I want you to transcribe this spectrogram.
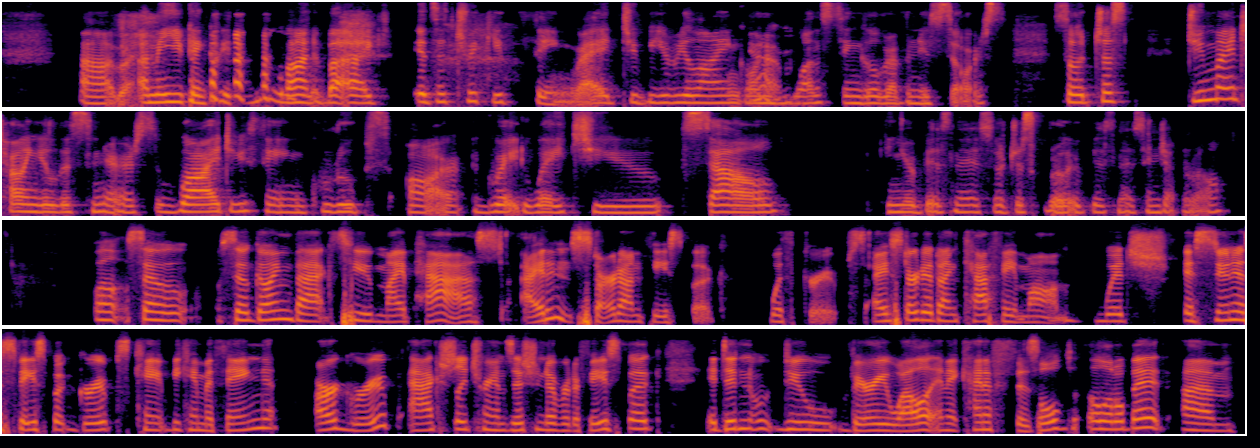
Uh, I mean, you can create a new one, but like it's a tricky thing, right? To be relying on yeah. one single revenue source. So just do you mind telling your listeners why do you think groups are a great way to sell in your business or just grow your business in general? Well, so so going back to my past, I didn't start on Facebook with groups. I started on Cafe Mom, which as soon as Facebook groups came, became a thing, our group actually transitioned over to Facebook. It didn't do very well and it kind of fizzled a little bit. Um,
